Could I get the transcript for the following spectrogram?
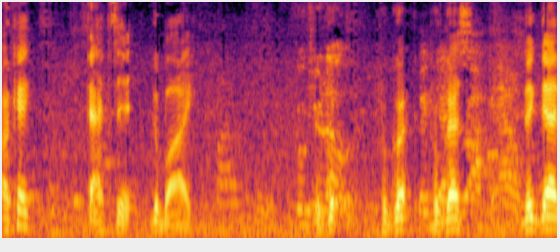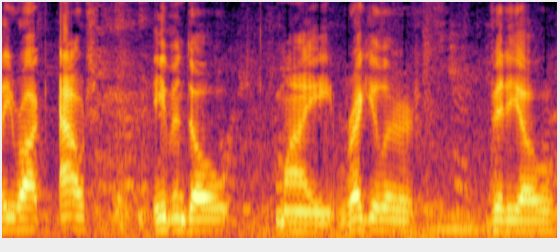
Okay, that's it. Goodbye. Go turn out. Progr- Daddy progress. Rock out. Big Daddy Rock out. Even though my regular video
